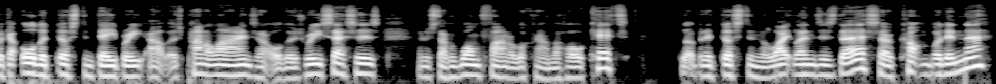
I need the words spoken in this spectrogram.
We got all the dust and debris out those panel lines and all those recesses. And just having one final look around the whole kit. A little bit of dust in the light lenses there. So cotton bud in there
